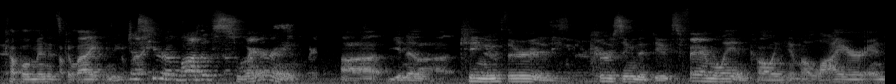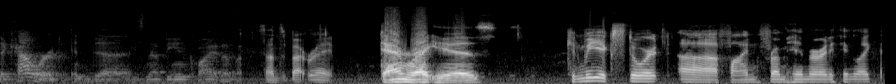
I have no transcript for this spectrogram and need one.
a couple of minutes go by, and you just hear a lot of swearing. Uh, you know, King Uther is cursing the duke's family and calling him a liar and a coward, and uh, he's not being quiet about it. Sounds about right. Damn right he is. Can we extort uh, fine from him or anything like that?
